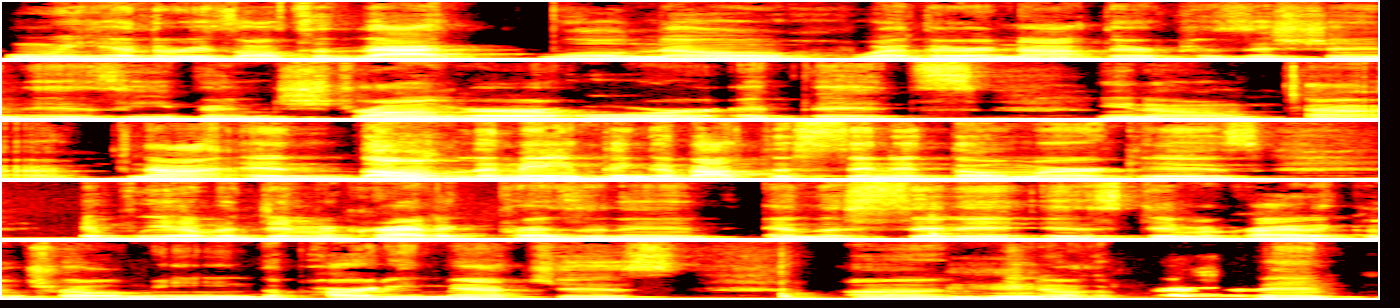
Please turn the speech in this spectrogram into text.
when we hear the results of that, we'll know whether or not their position is even stronger or if it's, you know, uh, not. And the, the main thing about the Senate, though, Mark, is if we have a Democratic president and the Senate is Democratic control, meaning the party matches, um, mm-hmm. you know, the president,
